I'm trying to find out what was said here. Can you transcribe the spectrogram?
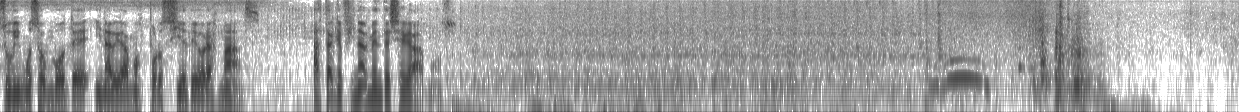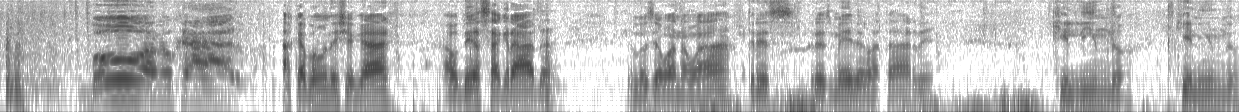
Subimos a un bote y navegamos por siete horas más, hasta que finalmente llegamos. Boa, meu caro! Acabamos de chegar à aldeia sagrada de Los Yawanawá, três, três e meia da tarde. Que lindo, que lindo.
